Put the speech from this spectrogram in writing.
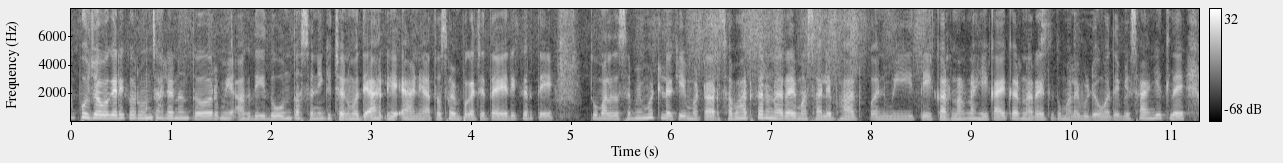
तर पूजा वगैरे करून झाल्यानंतर मी अगदी दोन तासांनी किचनमध्ये आले आणि आता स्वयंपाकाची तयारी करते. तुम्हाला जसं मी म्हटलं की मटारचा भात करणार आहे मसाले भात पण मी ते करणार नाही. काय करणार आहे ते तुम्हाला व्हिडिओमध्ये मी सांगितलं आहे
